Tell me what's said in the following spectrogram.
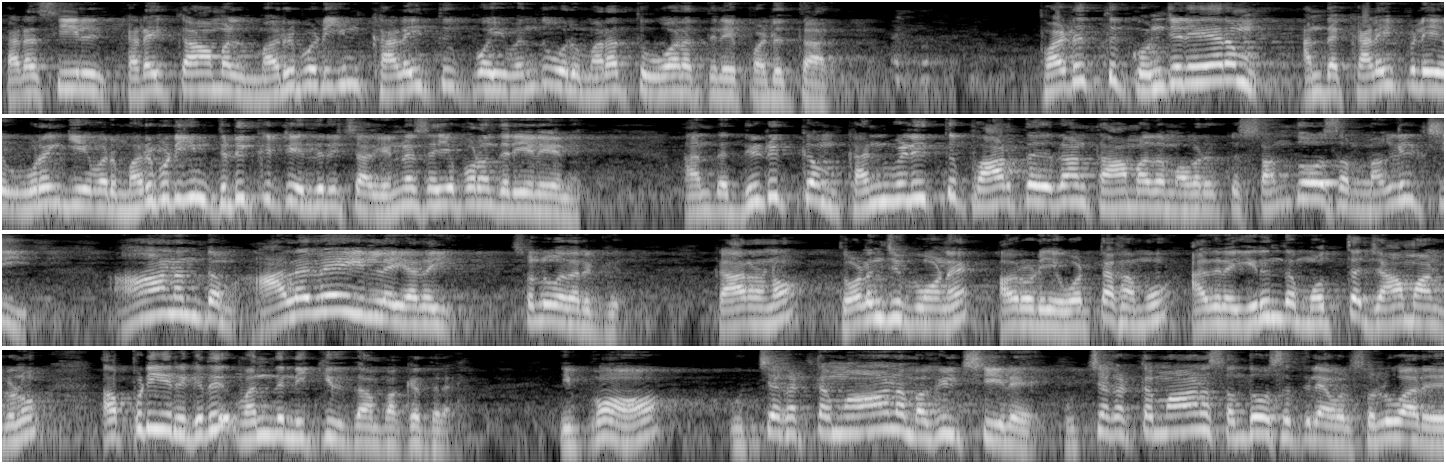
கடைசியில் கிடைக்காமல் மறுபடியும் களைத்து போய் வந்து ஒரு மரத்து ஓரத்திலே படுத்தார். படுத்து கொஞ்ச நேரம் அந்த களைப்பிலே உறங்கியவர் மறுபடியும் திடுக்கிட்டு எந்திரிச்சார். என்ன செய்ய போறோம் தெரியலையேன்னு அந்த திடுக்கம் கண் விழித்து பார்த்ததுதான் தாமதம். அவருக்கு சந்தோஷம் மகிழ்ச்சி ஆனந்தம் அளவே இல்லை அதை சொல்லுவதற்கு. காரணம் தொலைஞ்சு போன அவருடைய ஒட்டகமும் அதில் இருந்த மொத்த ஜாமான்களும் அப்படி இருக்குது வந்து நிற்கிது தான் பக்கத்தில். இப்போ உச்சகட்டமான மகிழ்ச்சியிலே உச்சகட்டமான சந்தோஷத்தில் அவர் சொல்லுவார்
